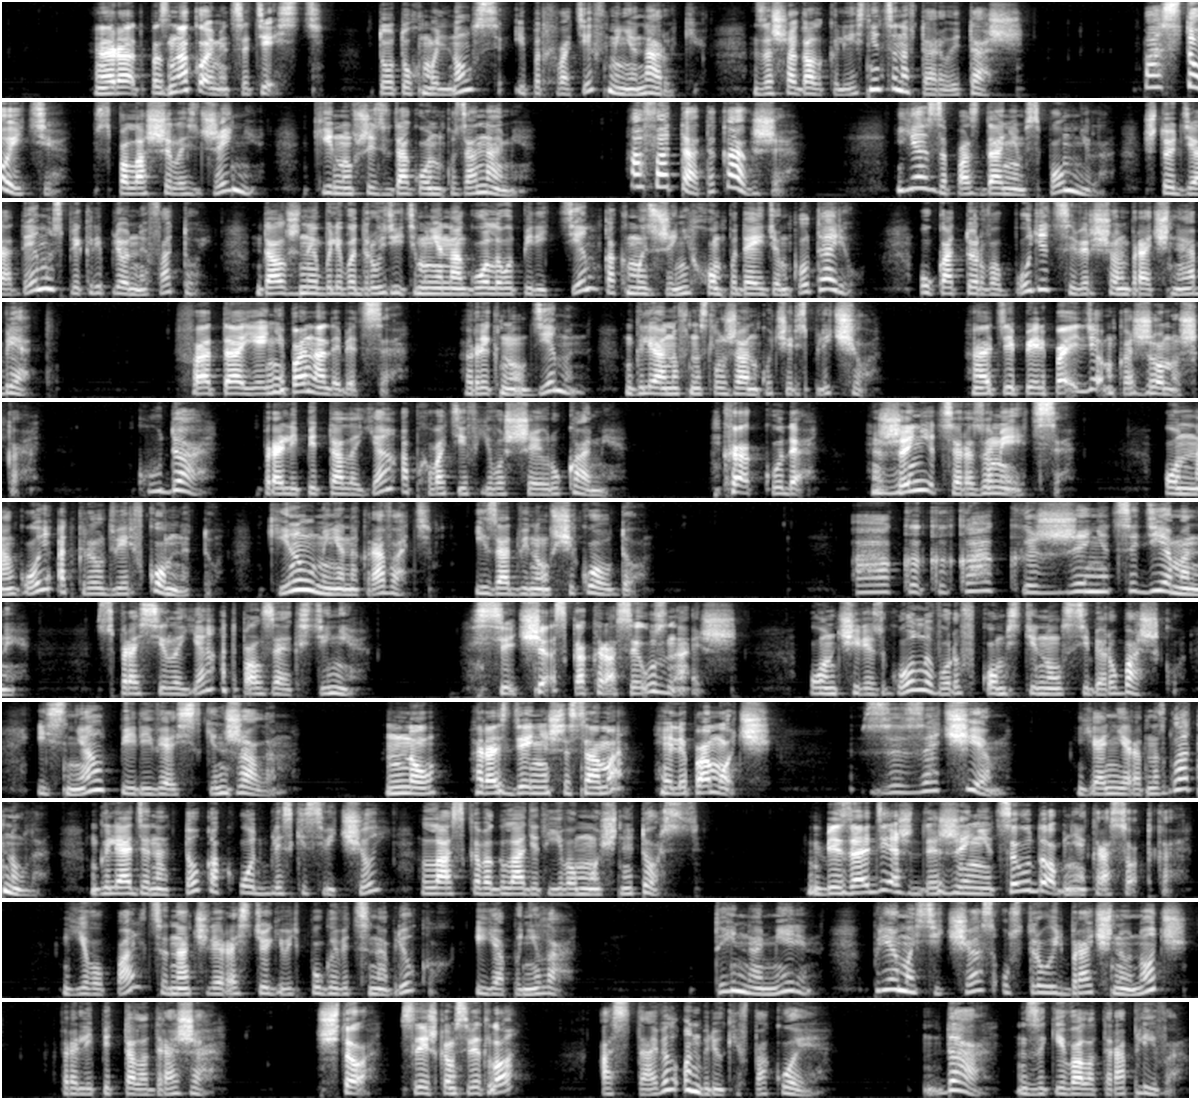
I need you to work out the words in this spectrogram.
«Рад познакомиться, тесть!» Тот ухмыльнулся и, подхватив меня на руки, зашагал к лестнице на второй этаж. «Постойте!» — всполошилась Дженни, кинувшись вдогонку за нами. «А фата-то как же?» Я с запозданием вспомнила, что диадему с прикрепленной фатой должны были водрузить мне на голову перед тем, как мы с женихом подойдем к алтарю, у которого будет совершен брачный обряд. «Фата ей не понадобится», — рыкнул демон, глянув на служанку через плечо. «А теперь пойдем-ка, женушка». «Куда?» — пролепетала я, обхватив его шею руками. «Как куда? Жениться, разумеется». Он ногой открыл дверь в комнату, кинул меня на кровать и задвинул щеколду. «А как, как женятся демоны?» — спросила я, отползая к стене. «Сейчас как раз и узнаешь». Он через голову рывком стянул с себя рубашку и снял перевязь с кинжалом. «Ну, разденешься сама или помочь?» З «Зачем?» Я нервно сглотнула, глядя на то, как отблески свечой ласково гладит его мощный торс. «Без одежды жениться удобнее, красотка!» Его пальцы начали расстегивать пуговицы на брюках, и я поняла. «Ты намерен прямо сейчас устроить брачную ночь?» пролепетала дрожа. «Что, слишком светло?» Оставил он брюки в покое. «Да», — закивала торопливо.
